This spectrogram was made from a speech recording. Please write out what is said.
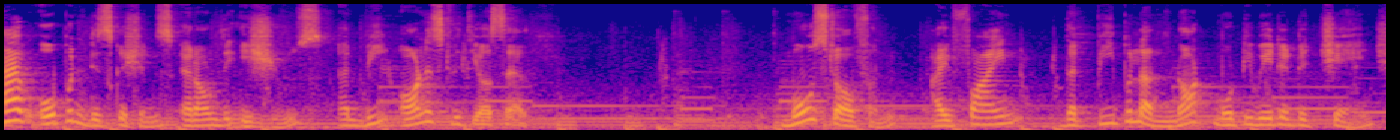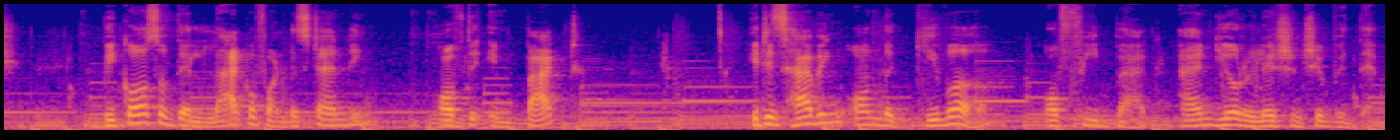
Have open discussions around the issues and be honest with yourself. Most often, I find that people are not motivated to change because of their lack of understanding of the impact it is having on the giver of feedback and your relationship with them.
